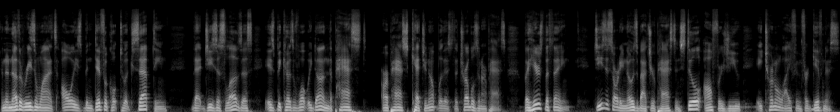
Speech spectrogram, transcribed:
And another reason why it's always been difficult to accepting that Jesus loves us is because of what we've done, the past, our past catching up with us, the troubles in our past. But here's the thing Jesus already knows about your past and still offers you eternal life and forgiveness.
